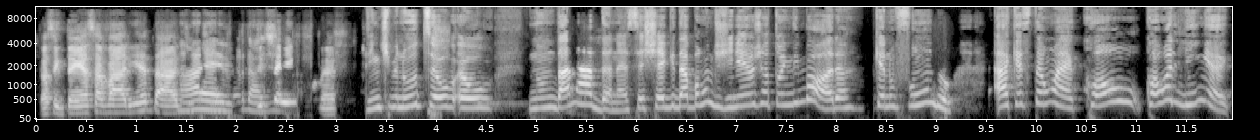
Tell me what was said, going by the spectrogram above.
Então, assim, tem essa variedade ah, de, é verdade. de tempo, né? 20 minutos eu, eu não dá nada, né? Você chega e dá bom dia eu já tô indo embora. Porque no fundo, a questão é qual, qual a linha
